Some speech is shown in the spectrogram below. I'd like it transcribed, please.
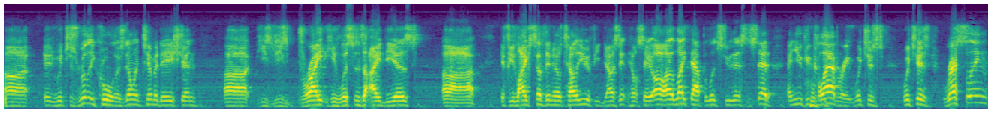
uh, which is really cool. There's no intimidation. Uh, he's he's bright. He listens to ideas. Uh, if he likes something, he'll tell you. If he doesn't, he'll say, "Oh, I like that, but let's do this instead." And you can collaborate, which is which is wrestling.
